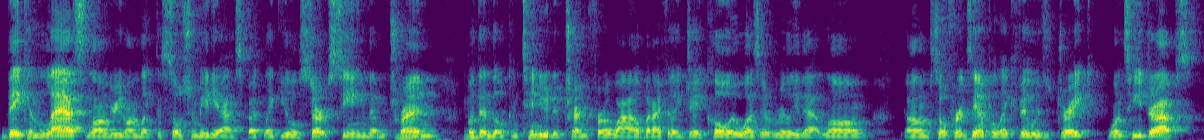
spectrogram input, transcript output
they can last longer. You know, on like the social media aspect, like you'll start seeing them trend. Mm-hmm but then they'll continue to trend for a while. But I feel like J. Cole, it wasn't really that long. Um, so for example, like if it was Drake, once he drops,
